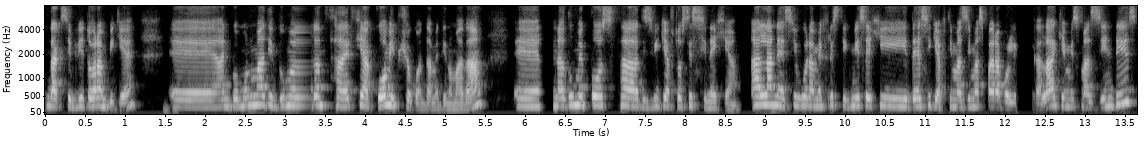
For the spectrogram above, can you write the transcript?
εντάξει, επειδή τώρα μπήκε, ε, ανυπομονούμε να τη δούμε όταν θα έρθει ακόμη πιο κοντά με την ομάδα, ε, να δούμε πώς θα της βγει και αυτό στη συνέχεια. Αλλά ναι, σίγουρα μέχρι στιγμής έχει δέσει και αυτή μαζί μας πάρα πολύ καλά και εμείς μαζί της.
